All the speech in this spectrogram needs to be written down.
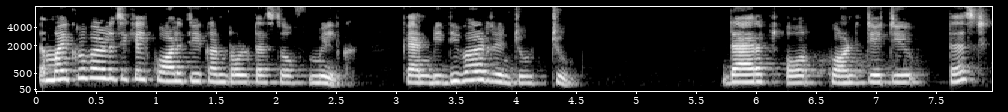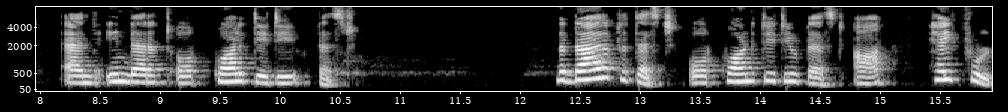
the microbiological quality control test of milk can be divided into two. Direct or quantitative test and indirect or qualitative test. The direct test or quantitative test are helpful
